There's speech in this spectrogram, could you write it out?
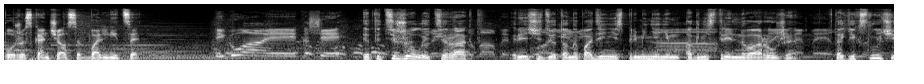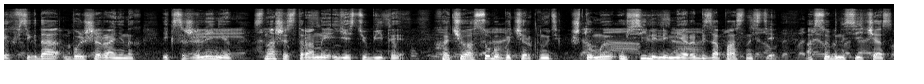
позже скончался в больнице. Это тяжелый теракт. Речь идет о нападении с применением огнестрельного оружия. В таких случаях всегда больше раненых. И, к сожалению, с нашей стороны есть убитые. Хочу особо подчеркнуть, что мы усилили меры безопасности, особенно сейчас,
